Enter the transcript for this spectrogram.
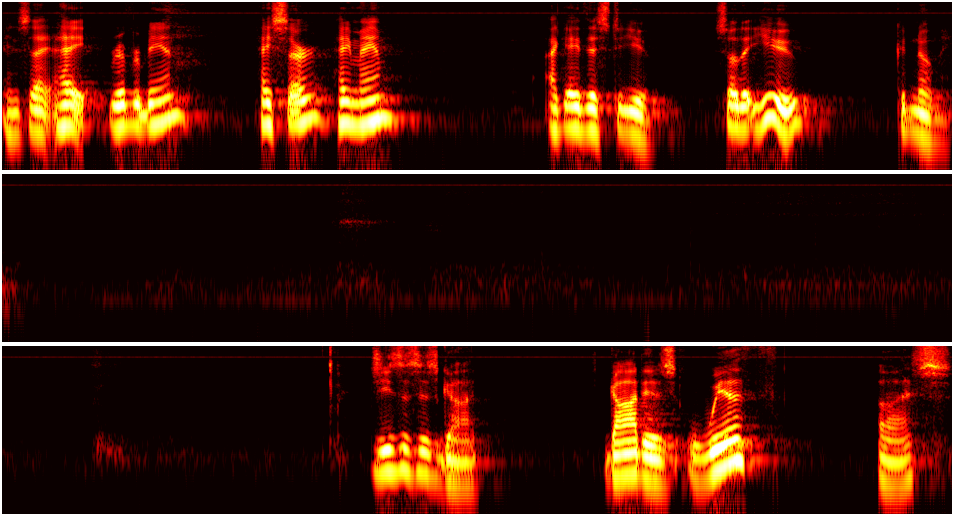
and say, Hey, Riverbend, hey, sir, hey, ma'am, I gave this to you so that you could know me. Jesus is God. God is with us.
